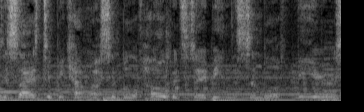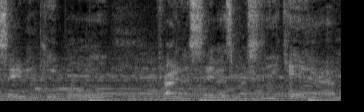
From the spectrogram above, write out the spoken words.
decides to become a symbol of hope instead of being the symbol of fear, saving people, trying to save as much as he can.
